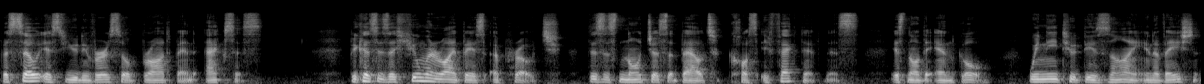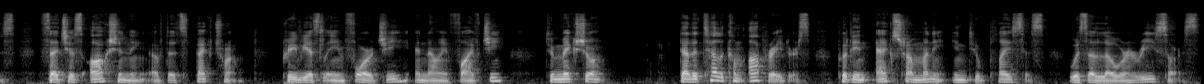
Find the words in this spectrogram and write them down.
but so is universal broadband access. Because it's a human right based approach, this is not just about cost effectiveness, it's not the end goal. We need to design innovations such as auctioning of the spectrum, previously in 4G and now in 5G, to make sure that the telecom operators put in extra money into places with a lower resource.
